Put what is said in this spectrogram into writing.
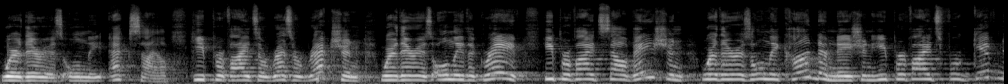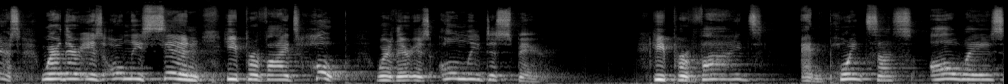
where there is only exile. He provides a resurrection where there is only the grave. He provides salvation where there is only condemnation. He provides forgiveness where there is only sin. He provides hope where there is only despair. He provides and points us always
